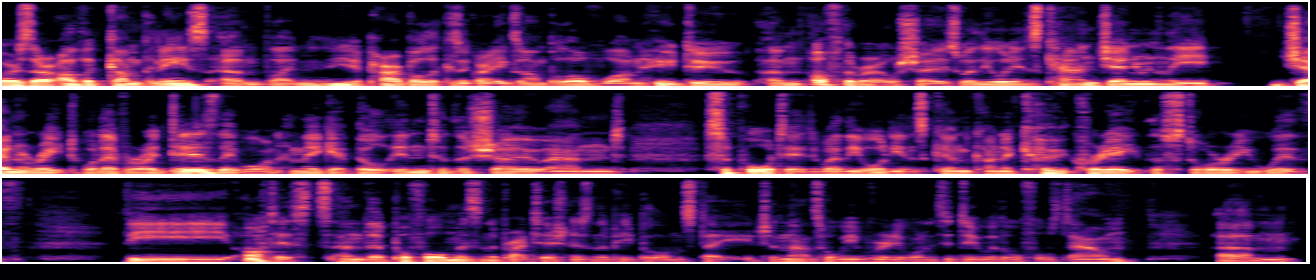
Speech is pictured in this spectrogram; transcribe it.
Whereas there are other companies, um, like you know, Parabolic is a great example of one, who do um, off the rail shows where the audience can genuinely generate whatever ideas they want, and they get built into the show and supported, where the audience can kind of co-create the story with the artists and the performers and the practitioners and the people on stage. And that's what we really wanted to do with All Falls Down. Um,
